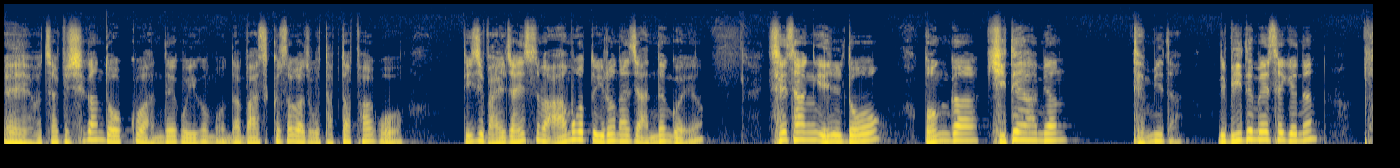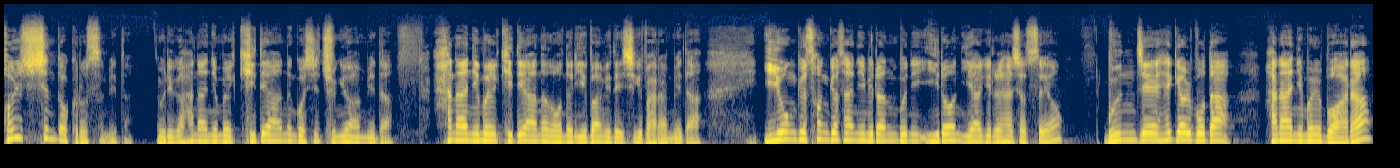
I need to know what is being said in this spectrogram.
에 어차피 시간도 없고 안 되고 이거 뭐 나 마스크 써가지고 답답하고 뛰지 말자 했으면 아무것도 일어나지 않는 거예요. 세상 일도 뭔가 기대하면 됩니다. 근데 믿음의 세계는 훨씬 더 그렇습니다. 우리가 하나님을 기대하는 것이 중요합니다. 하나님을 기대하는 오늘 이 밤이 되시기 바랍니다. 이용규 선교사님이라는 분이 이런 이야기를 하셨어요. 문제 해결보다 하나님을 뭐하라?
